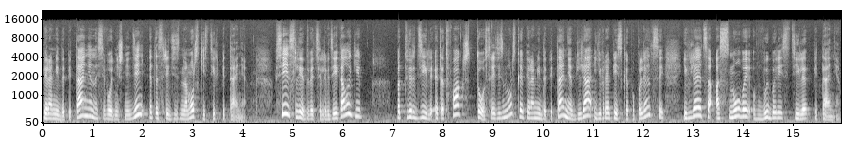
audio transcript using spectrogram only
пирамида питания на сегодняшний день – это средиземноморский стиль питания. Все исследователи в диетологии подтвердили этот факт, что средиземноморская пирамида питания для европейской популяции является основой в выборе стиля питания.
